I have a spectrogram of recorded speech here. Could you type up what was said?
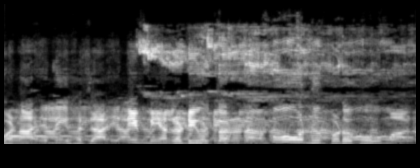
ભણાયેલી, હજાયેલી મેલડી ઉતરણ બોન પડભો ભૂમાડ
